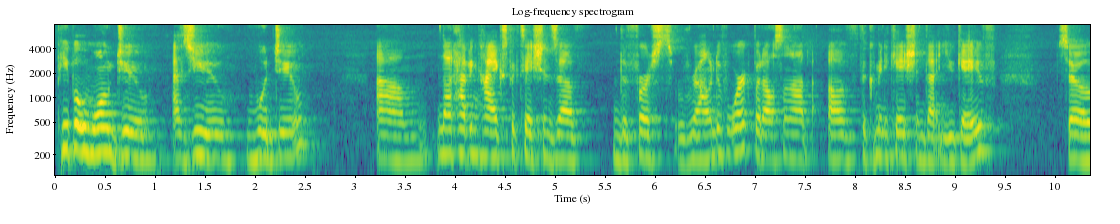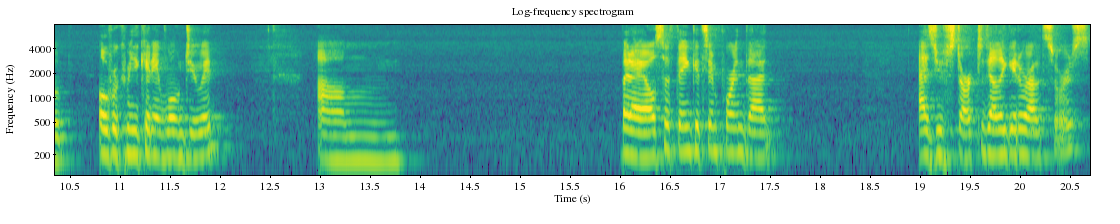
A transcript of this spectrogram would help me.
people won't do as you would do um, not having high expectations of the first round of work, but also not of the communication that you gave. So over communicating won't do it. Um, but I also think it's important that as you start to delegate or outsource,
